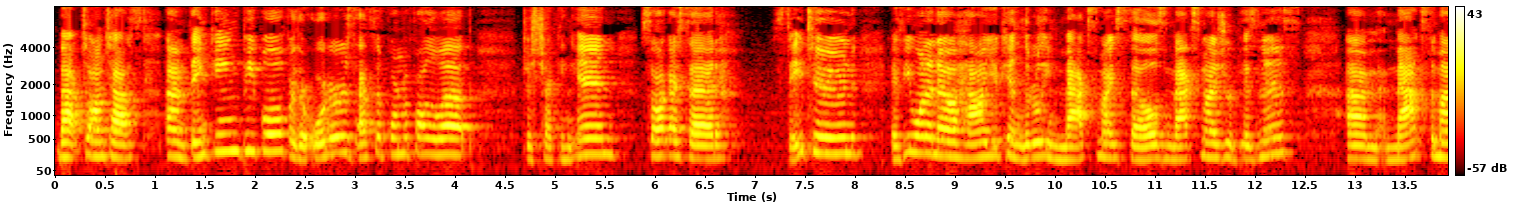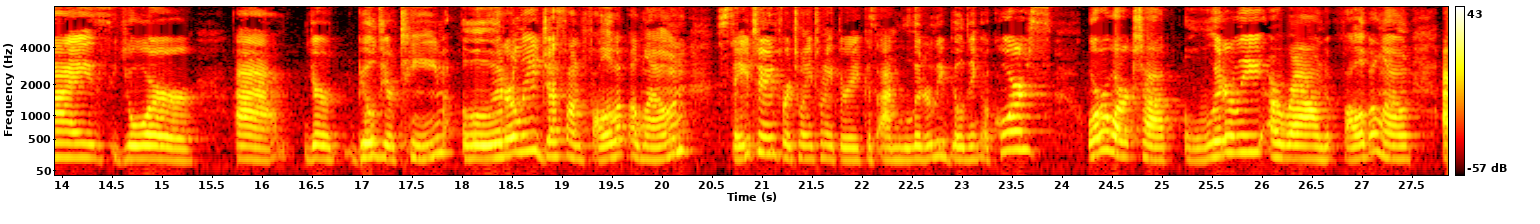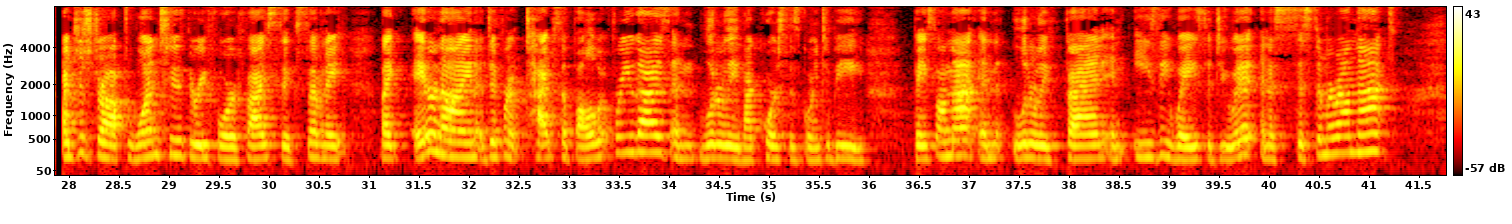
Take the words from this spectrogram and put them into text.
back to on task. Um, thanking people for their orders. That's a form of follow up. Just checking in. So, like I said, stay tuned. If you want to know how you can literally maximize sales, maximize your business, um, maximize your um, your build your team. Literally just on follow up alone stay tuned for 2023 because i'm literally building a course or a workshop literally around follow up alone. I just dropped one two three four five six seven eight like eight or nine different types of follow up for you guys and literally my course is going to be based on that and literally fun and easy ways to do it and a system around that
